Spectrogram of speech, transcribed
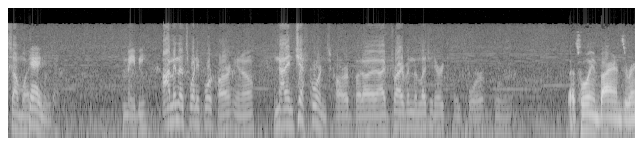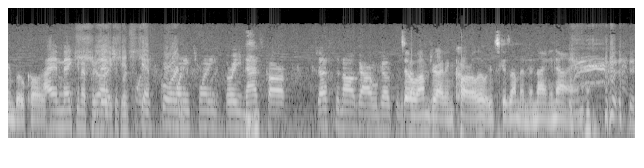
Somewhat. Can you? Maybe. I'm in the 24 car, you know. I'm not in Jeff Gordon's car, but uh, I'm driving the legendary 24. Mm. That's William Byron's rainbow car. I am making a Shush, prediction for it's 20, Jeff Gordon. 2023 NASCAR. Justin Allgaier will go to the. So Cup I'm driving Carl Edwards because I'm in the 99,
